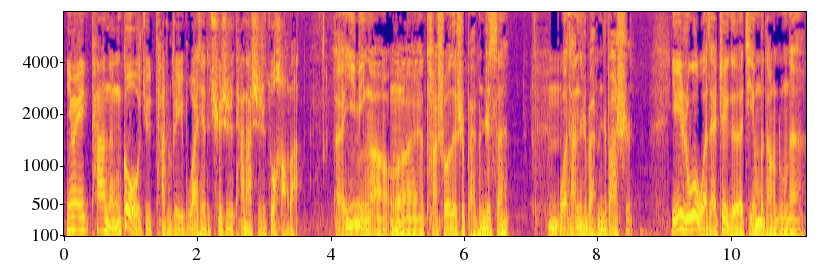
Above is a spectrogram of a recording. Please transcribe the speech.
因为他能够就踏出这一步，而且他确实是踏踏实实做好了。呃，一鸣啊，我他说的是百分之三，嗯，我谈的是百分之八十。因为如果我在这个节目当中呢，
